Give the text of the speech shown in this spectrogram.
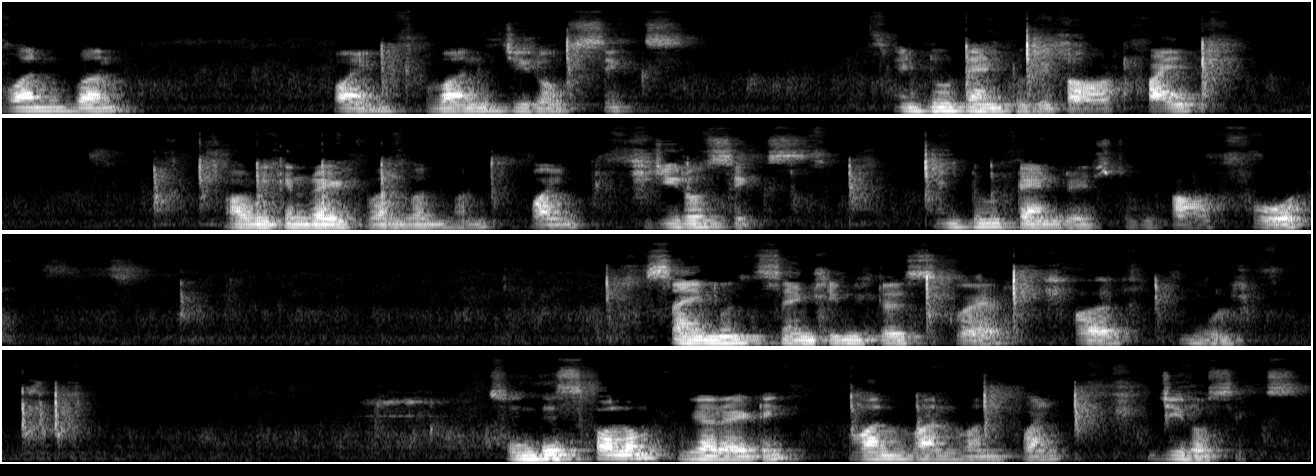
11.106 into 10 to the power 5 or we can write 111.06 into 10 raised to the power 4 siemens centimeter square per mole. So in this column we are writing 111.06.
